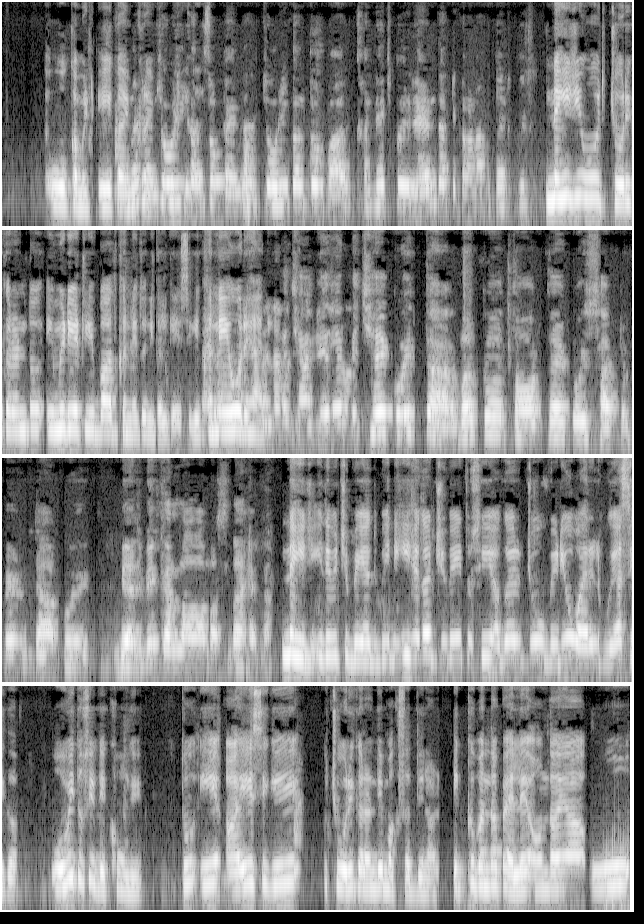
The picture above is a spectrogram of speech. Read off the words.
ਉਹ ਕਮਿਟ ਇਹ ਮੈਡਮ ਕ੍ਰਾਈਮ ਚੋਰੀ ਕਰਨ ਤੋਂ ਪਹਿਲਾਂ ਚੋਰੀ ਕਰਨ ਤੋਂ ਬਾਅਦ ਖੰਨੇ 'ਚ ਕੋਈ ਰਹਿਣ ਦਾ ਟਿਕਾਣਾ ਪਤਾ ਨਹੀਂ ਨਹੀਂ ਜੀ ਉਹ ਚੋਰੀ ਕਰਨ ਤੋਂ ਇਮੀਡੀਏਟਲੀ ਬਾਅਦ ਖੰਨੇ ਤੋਂ ਨਿਕਲ ਗਏ ਸੀਗੇ। ਖੰਨੇ ਉਹ ਰਿਹਾ ਨਹੀਂ। ਅੱਛਾ ਇਹਦੇ ਪਿੱਛੇ ਕੋਈ ਧਾਰਮਿਕ ਤੌਰ ਤੇ ਕੋਈ ਸਰਟੀਫਿਕੇਟ ਜਾਂ ਕੋਈ ਬੇਅਦਬੀ ਕਰਨ ਵਾਲਾ ਮਸਲਾ ਹੈਗਾ? ਨਹੀਂ ਜੀ ਇਹਦੇ ਵਿੱਚ ਬੇਅਦਬੀ ਨਹੀਂ। ਹੈਗਾ ਜਿਵੇਂ ਤੁਸੀਂ ਅਗਰ ਜੋ ਵੀਡੀਓ ਵਾਇਰਲ ਹੋਇਆ ਸੀਗਾ ਉਹ ਵੀ ਤੁਸੀਂ ਦੇਖੋਗੇ। ਤਾਂ ਇਹ ਆਏ ਸੀਗੇ ਚੋਰੀ ਕਰਨ ਦੇ ਮਕਸਦ ਦੇ ਨਾਲ। ਇੱਕ ਬੰਦਾ ਪਹਿਲੇ ਆਉਂਦਾ ਆ ਉਹ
